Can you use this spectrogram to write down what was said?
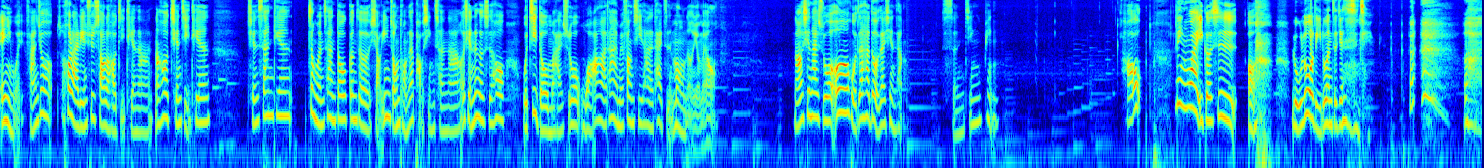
？Anyway，反正就后来连续烧了好几天啊。然后前几天、前三天，郑文灿都跟着小英总统在跑行程啊。而且那个时候，我记得我们还说，哇，他还没放弃他的太子梦呢，有没有？然后现在说，哦，火灾他都有在现场，神经病。好，另外一个是哦，鲁洛理论这件事情 啊，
